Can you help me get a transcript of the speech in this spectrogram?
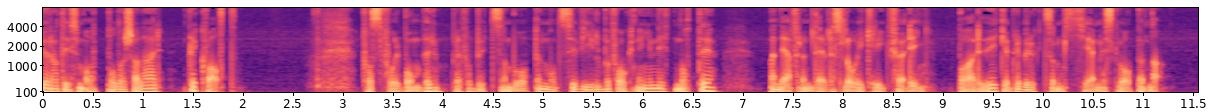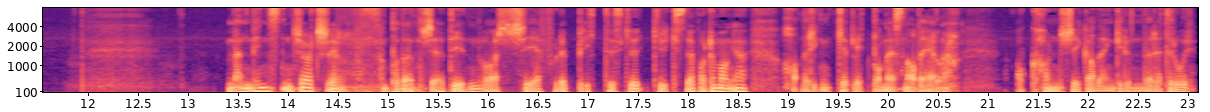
gjør at de som oppholder seg der, blir kvalt. Fosforbomber ble forbudt som våpen mot sivilbefolkningen i 1980, men det er fremdeles lov i krigføring, bare de ikke blir brukt som kjemisk våpen, da. Men Winston Churchill, som på den tiden var sjef for det britiske krigsdepartementet, han rynket litt på nesen av det hele, og kanskje ikke av den grunn dere tror.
